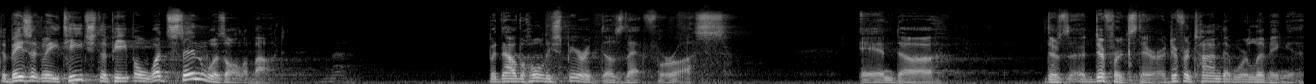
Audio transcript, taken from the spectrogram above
to basically teach the people what sin was all about. But now the Holy Spirit does that for us. And uh, there's a difference there, a different time that we're living in.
